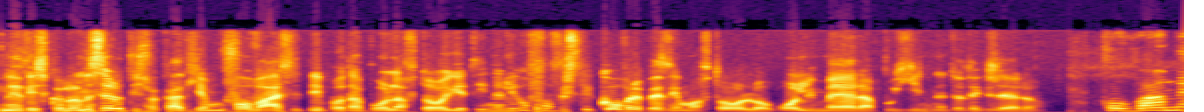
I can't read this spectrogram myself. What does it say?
Είναι δύσκολο. Να σε ρωτήσω κάτι, μου φοβάσαι τίποτα από όλο αυτό, γιατί είναι λίγο φοβιστικό, βρε παιδί μου, αυτό όλο, όλη μέρα που γίνεται. Δεν ξέρω. Φοβάμαι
